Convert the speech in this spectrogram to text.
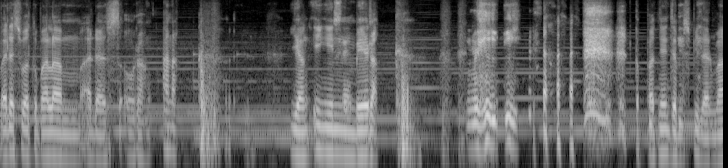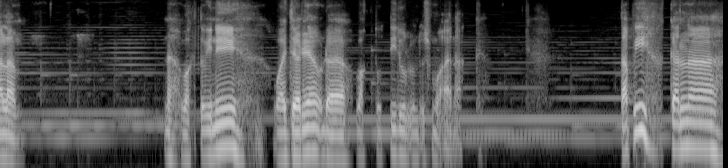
Pada suatu malam ada seorang anak yang ingin Buset. berak. Tepatnya jam 9 malam. Nah, waktu ini wajarnya udah waktu tidur untuk semua anak. Tapi karena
